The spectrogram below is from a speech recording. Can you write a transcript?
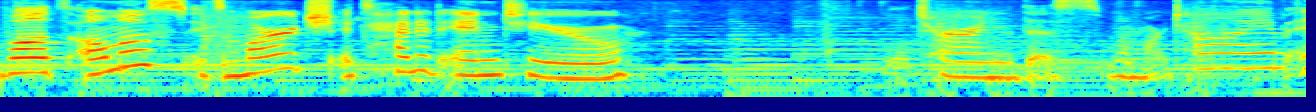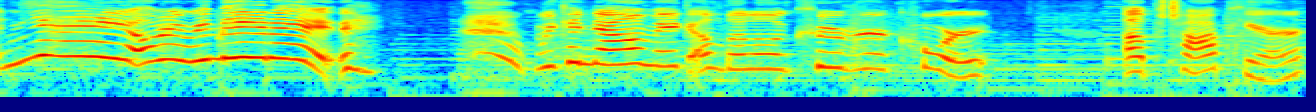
Well, it's almost, it's March. It's headed into, we'll turn this one more time and yay! All right, we made it! we can now make a little cougar court up top here.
